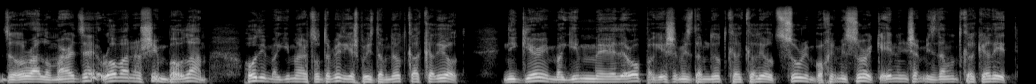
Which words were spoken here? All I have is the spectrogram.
זה לא רע לומר את זה, רוב האנשים בעולם, הודים מגיעים לארה"ב, יש פה הזדמנויות כלכליות. ניגרים מגיעים אה, לאירופה, יש שם הזדמנויות כלכליות. סורים בורחים מסוריה, כי אין שם הזדמנות כלכלית.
